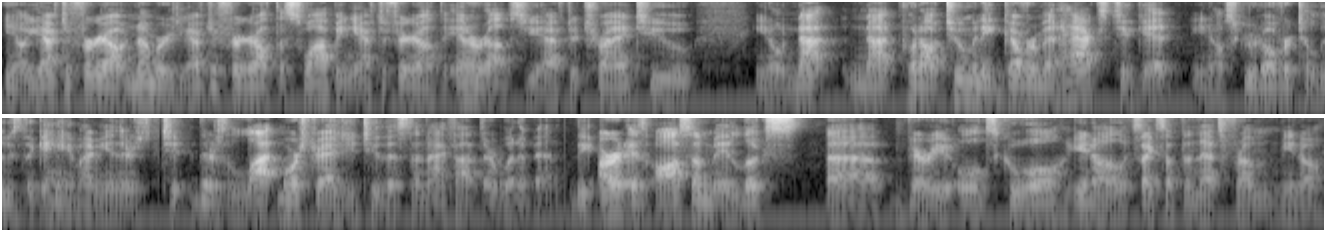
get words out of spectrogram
you know, you have to figure out numbers. You have to figure out the swapping. You have to figure out the interrupts. You have to try to, you know, not not put out too many government hacks to get you know screwed over to lose the game. I mean, there's t- there's a lot more strategy to this than I thought there would have been. The art is awesome. It looks uh, very old school. You know, it looks like something that's from you know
